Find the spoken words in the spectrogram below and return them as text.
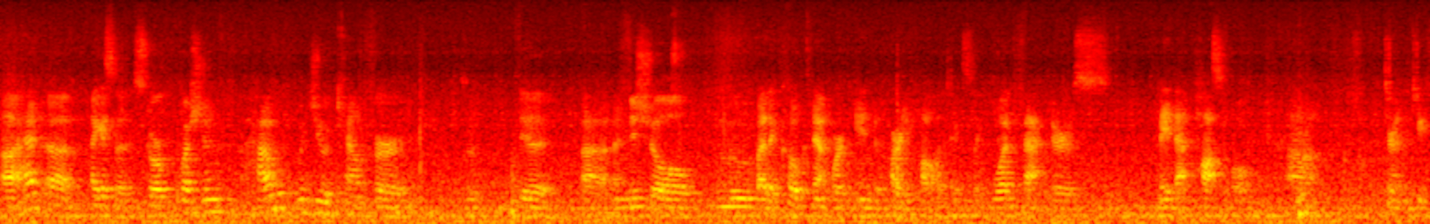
Uh, I had, uh, I guess, a historical question. How would you account for sort of the uh, initial move by the Koch network into party politics? Like, what factors made that possible um, during the 2000s?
